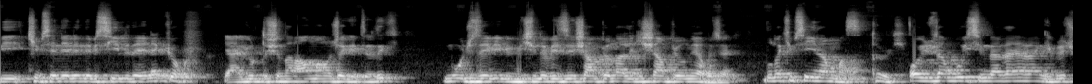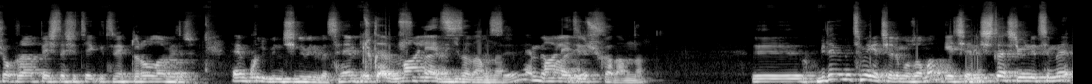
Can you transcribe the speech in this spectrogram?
bir kimsenin elinde bir sihirli değnek yok. Yani yurt dışından Alman hoca getirdik. Mucizevi bir biçimde bizi Şampiyonlar Ligi şampiyonu yapacak. Buna kimse inanmaz. Tabii ki. O yüzden bu isimlerden herhangi biri çok rahat Beşiktaş'ın teknik direktörü olabilir. Hem kulübün içini bilmesi, hem E tabii maliyetsiz adamlar. hem de Maliyeti maliyet. düşük adamlar. Ee, bir de yönetime geçelim o zaman. Geçelim. Beşiktaş yönetimi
